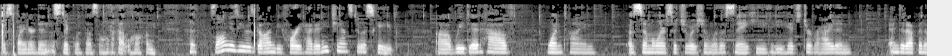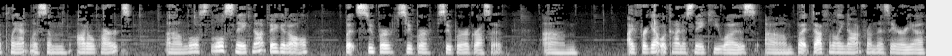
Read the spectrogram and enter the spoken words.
the spider didn't stick with us all that long. as long as he was gone before he had any chance to escape. Uh, we did have one time a similar situation with a snake. He, he hitched a ride and ended up in a plant with some auto parts. Um, little little snake, not big at all, but super super super aggressive. Um, I forget what kind of snake he was, um, but definitely not from this area.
